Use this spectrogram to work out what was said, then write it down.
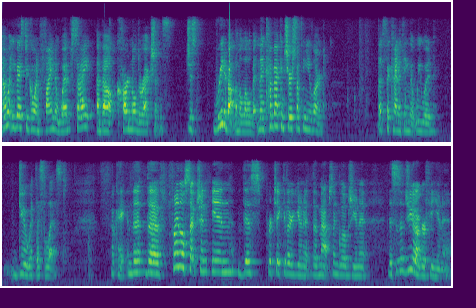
I want you guys to go and find a website about cardinal directions. Just read about them a little bit and then come back and share something you learned. That's the kind of thing that we would do with this list. Okay, and the, the final section in this particular unit, the Maps and Globes unit, this is a geography unit.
